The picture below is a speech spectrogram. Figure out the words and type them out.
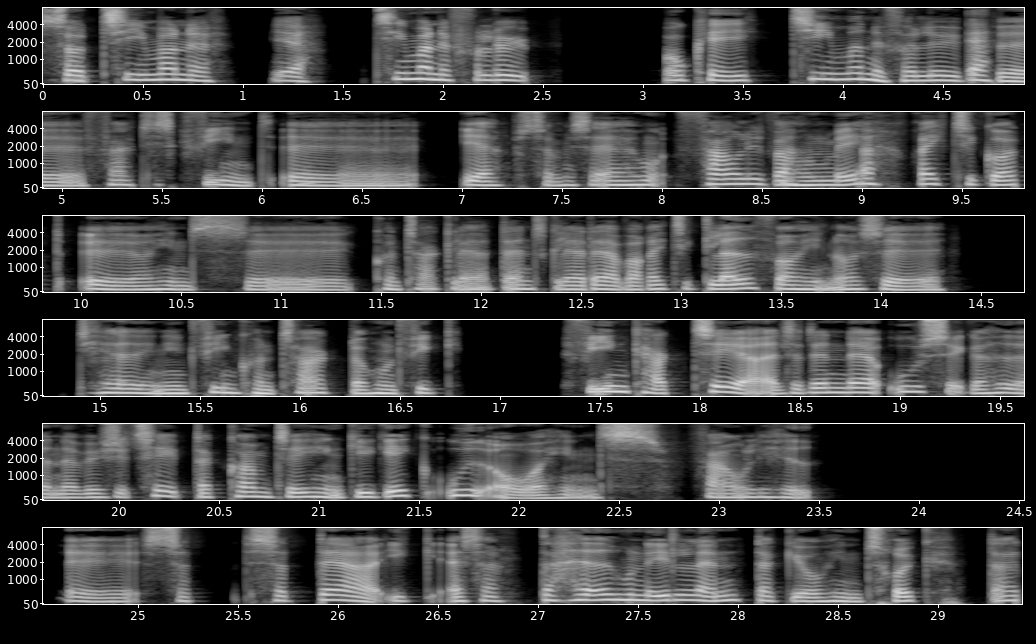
Så timerne, ja, timerne forløb okay. Timerne forløb ja. øh, faktisk fint. Øh, ja, som jeg sagde, hun, fagligt var Ja, hun med ja. rigtig godt, øh, og hendes øh, kontaktlærer, dansklærer der, var rigtig glad for hende også. Øh, de havde en, en fin kontakt, og hun fik fine karakterer. Altså den der usikkerhed og nervøsitet, der kom til hende, gik ikke ud over hendes faglighed. Øh, så, så der, altså, der havde hun et eller andet, der gjorde hende tryg. Der,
